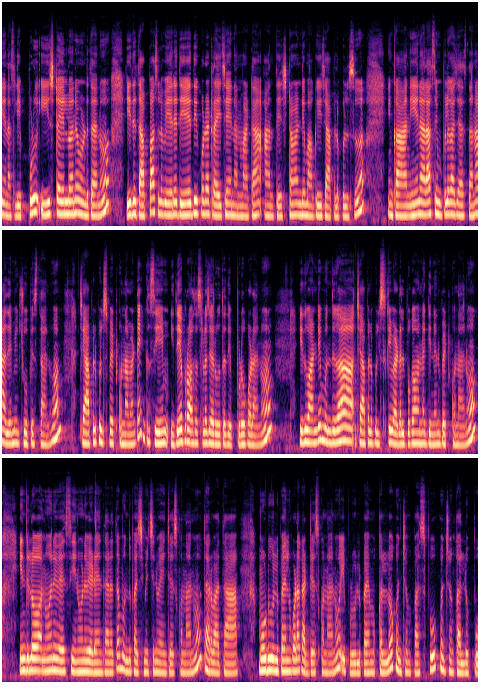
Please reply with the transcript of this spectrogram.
నేను అసలు ఎప్పుడు ఈ స్టైల్లోనే వండుతాను. ఇది తప్ప అసలు వేరేది ఏది కూడా ట్రై చేయను అనమాట అంత ఇష్టం అండి మాకు ఈ చేపల పులుసు. ఇంకా నేను ఎలా సింపుల్గా చేస్తానో అదే మీకు చూపిస్తాను. చేపల పులుసు పెట్టుకున్నామంటే ఇంకా సేమ్ ఇదే ప్రాసెస్లో జరుగుతుంది ఎప్పుడు కూడాను. ఇదిగోండి ముందుగా చేపల పులుసుకి వెడల్పుగా ఉన్న గిన్నెను పెట్టుకున్నాను. ఇందులో నూనె వేసి నూనె వేడైన తర్వాత ముందు పచ్చిమిర్చిని వేయించేసుకున్నాను. చేసుకున్నాను తర్వాత మూడు ఉల్లిపాయలను కూడా కట్ చేసుకున్నాను. ఇప్పుడు ఉల్లిపాయ ముక్కల్లో కొంచెం పసుపు కొంచెం కల్లుప్పు.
